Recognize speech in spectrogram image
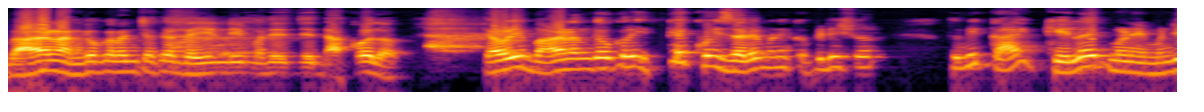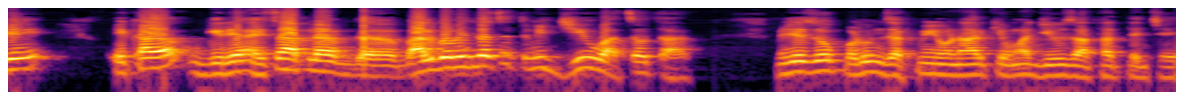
बाळा नांदगावकरांच्या त्या दहीहंडीमध्ये जे दाखवलं त्यावेळी बाळा नांदगावकर इतके खुश झाले म्हणे कपिलेश्वर तुम्ही काय केलंय म्हणे? म्हणजे एका गिर्या ह्याचा आपल्या अं, बालगोविंदाचा तुम्ही जीव वाचवतात. म्हणजे जो पडून जखमी होणार किंवा जीव जातात त्यांचे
